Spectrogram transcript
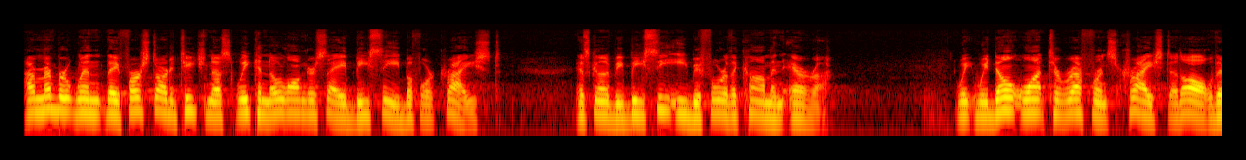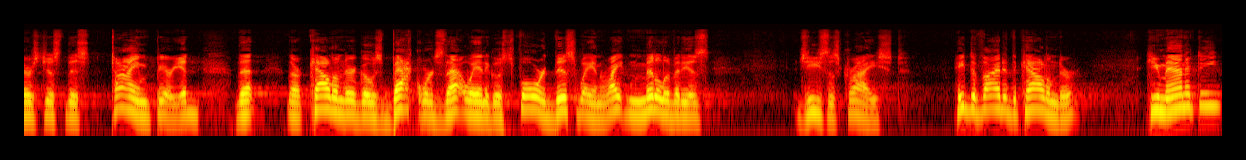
I remember when they first started teaching us, we can no longer say BC before Christ. It's going to be BCE before the Common Era. We, we don't want to reference Christ at all. There's just this time period that their calendar goes backwards that way and it goes forward this way, and right in the middle of it is Jesus Christ. He divided the calendar. Humanity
